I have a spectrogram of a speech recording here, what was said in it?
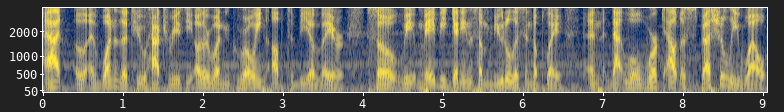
at uh, one of the two hatcheries, the other one growing up to be a lair. So we may be getting some Mutalisk into play, and that will work out especially well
